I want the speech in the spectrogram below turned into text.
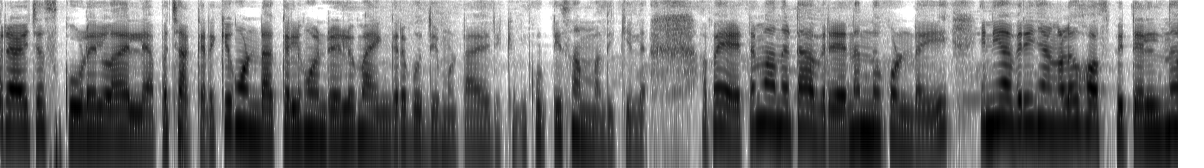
ഒരാഴ്ച സ്കൂളിലുള്ളതല്ലേ അപ്പോൾ ചക്കരയ്ക്ക് കൊണ്ടാക്കലും കൊണ്ടുവരലും ഭയങ്കര ബുദ്ധിമുട്ടായിരിക്കും. കുട്ടി സമ്മതിക്കില്ല. അപ്പോൾ ഏട്ടൻ വന്നിട്ട് അവരെ ഒന്ന് കൊണ്ടുപോയി. ഇനി അവർ ഞങ്ങൾ ഹോസ്പിറ്റലിൽ നിന്ന്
